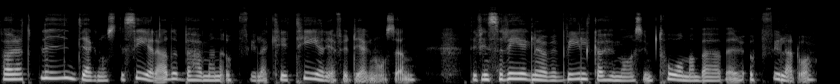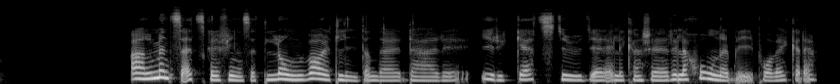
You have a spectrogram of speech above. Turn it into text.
För att bli diagnostiserad behöver man uppfylla kriterier för diagnosen. Det finns regler över vilka och hur många symptom man behöver uppfylla då. Allmänt sett ska det finnas ett långvarigt lidande där eh, yrket, studier eller kanske relationer blir påverkade.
